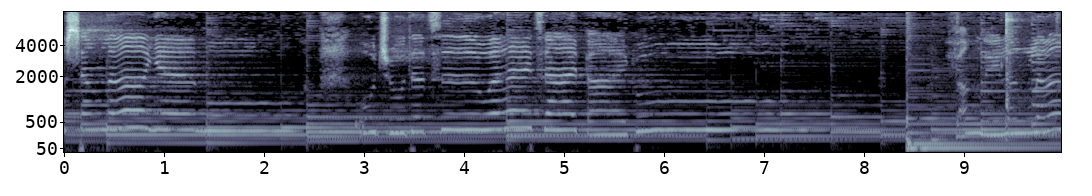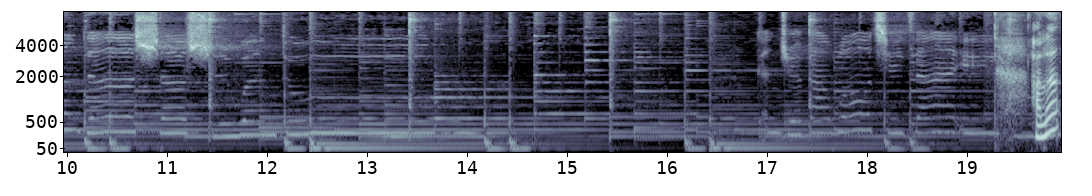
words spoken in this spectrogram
向了。好了，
